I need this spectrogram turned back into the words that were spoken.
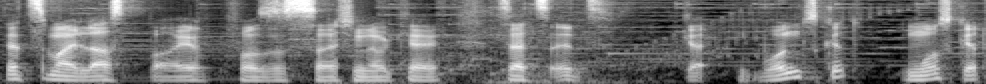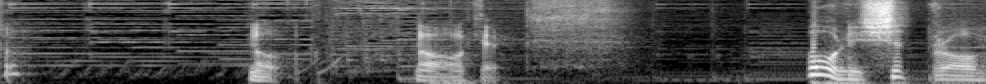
That's my last buy for this session, okay? That's it. Get one skit? More skitter? No. No, okay. Holy shit, bro.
